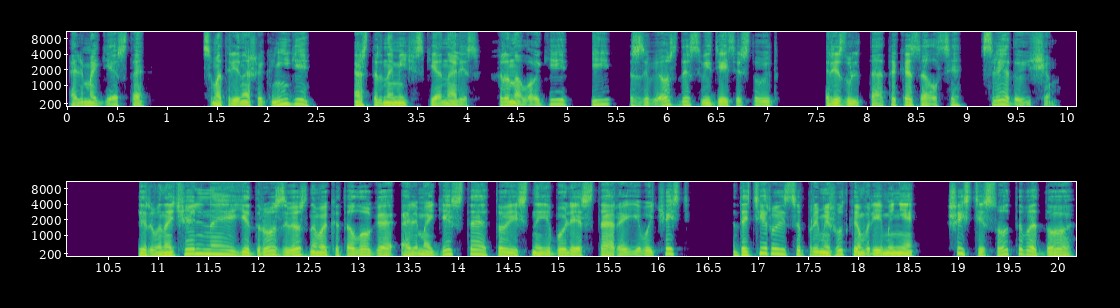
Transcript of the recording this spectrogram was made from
Альмагеста. Смотри наши книги «Астрономический анализ хронологии» и «Звезды свидетельствуют». Результат оказался следующим. Первоначальное ядро звездного каталога Альмагеста, то есть наиболее старая его часть, датируется промежутком времени 600 до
